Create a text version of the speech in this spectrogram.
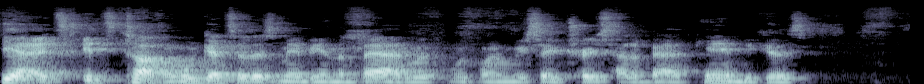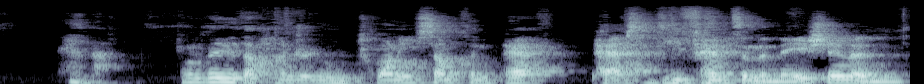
yeah, it's it's tough, and we'll get to this maybe in the bad with, with when we say Trace had a bad game because man, what are they the 120 something pass, pass defense in the nation, and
